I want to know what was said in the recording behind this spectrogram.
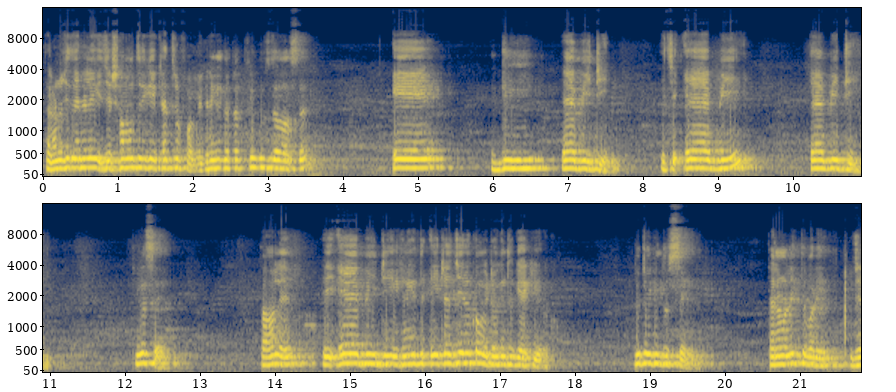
তাহলে আমরা যদি এখানে লিখি যে সামান্তরিকের ক্ষেত্রফল, এখানে কিন্তু একটা ত্রিভুজ দেওয়া আছে। A D A B D যে A B A B D ঠিক আছে? তাহলে এই এ বি ডি এখানে কিন্তু এটা যেরকম, এটাও কিন্তু একই রকম। দুটোই কিন্তু সেম তাহলে আমরা লিখতে পারি যে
